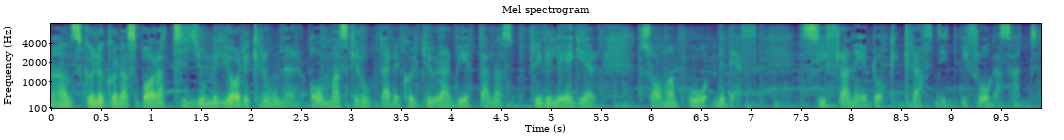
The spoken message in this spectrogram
Man skulle kunne spare 10 milliarder kroner om man skrotet kulturarbeidernes privilegier, sa man på Medef. Siffran er dock kraftig ifrågasatt.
